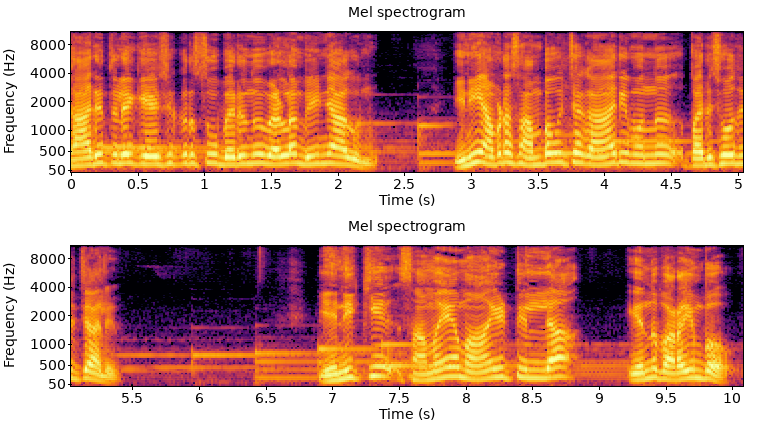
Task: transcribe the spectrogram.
കാര്യത്തിലേക്ക് യേശുക്രിസ്തു വരുന്നു വെള്ളം വീഞ്ഞാകുന്നു. ഇനി അവിടെ സംഭവിച്ച കാര്യമൊന്ന് പരിശോധിച്ചാൽ എനിക്ക് സമയമായിട്ടില്ല എന്ന് പറയുമ്പോൾ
